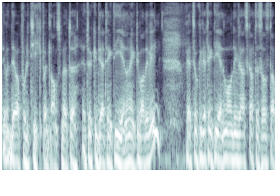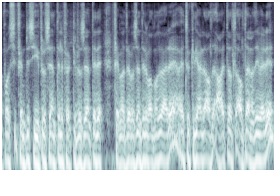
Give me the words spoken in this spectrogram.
det, det, var politikk på et landsmøte. Jeg tror ikke de har tenkt igjennom egentlig hva de vil. Og jeg tror ikke de har tenkt igjennom om de vil ha en skattesats på 57% eller 40% eller 35% eller hva det måtte være. Og jeg tror ikke de har, et alternativ heller.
